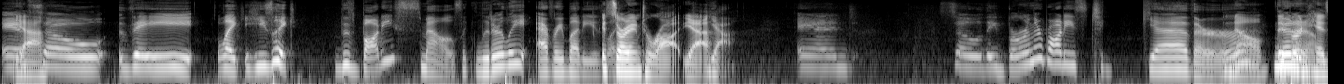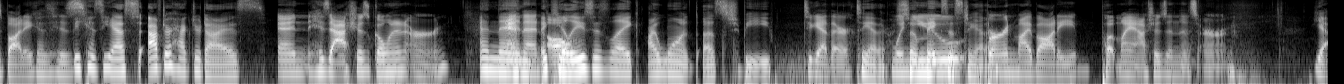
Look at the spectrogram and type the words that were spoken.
and Yeah. so they like he's like this body smells like literally everybody is It's like, starting to rot. Yeah. yeah, and so they burn their bodies together. No, they no, burn no. his body because his because he has after Hector dies, and his ashes go in an urn and then, then all- Achilles is like, I want us to be together. together. When so you makes us together. burn my body, put my ashes in this urn. Yeah.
